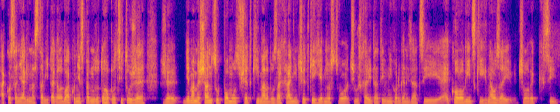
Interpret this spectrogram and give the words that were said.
ako sa nejak nastaviť tak, alebo ako nespadnúť do toho pocitu, že, že nemáme šancu pomôcť všetkým alebo zachrániť všetkých. Je či už charitatívnych organizácií, ekologických, naozaj človek si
